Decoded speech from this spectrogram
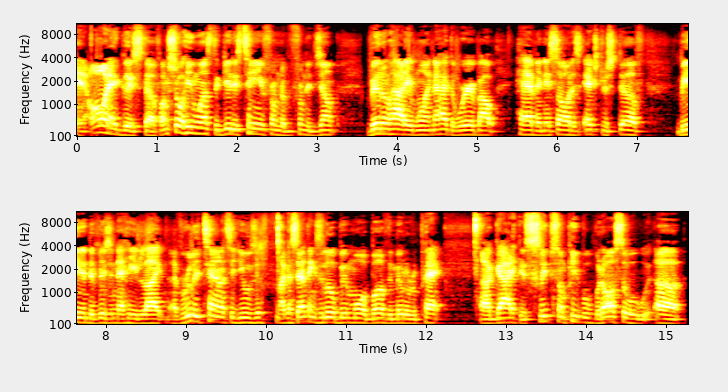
and all that good stuff. I'm sure he wants to get his team from the from the jump, build them how they want, not have to worry about having this all this extra stuff. Being in the division that he liked, a really talented user. Like I said, I think he's a little bit more above the middle of the pack. A guy that can sleep some people, but also, uh,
